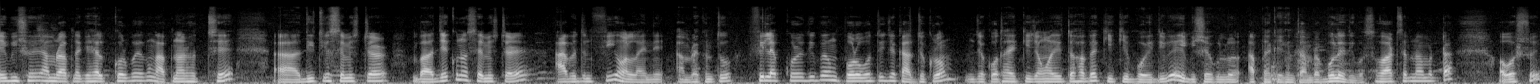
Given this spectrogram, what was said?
এই বিষয়ে আমরা আপনাকে হেল্প করব এবং আপনার হচ্ছে দ্বিতীয় সেমিস্টার বা যে কোনো সেমিস্টারের আবেদন ফি অনলাইনে আমরা কিন্তু ফিল আপ করে দিব এবং পরবর্তী যে কার্যক্রম, যে কোথায় কি জমা দিতে হবে, কি কি বই দিবে, এই বিষয়গুলো আপনাকে কিন্তু আমরা বলে দিব। সো হোয়াটসঅ্যাপ নাম্বারটা অবশ্যই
